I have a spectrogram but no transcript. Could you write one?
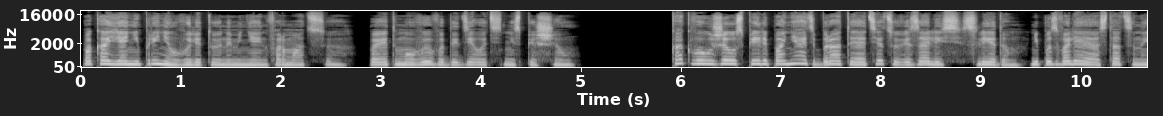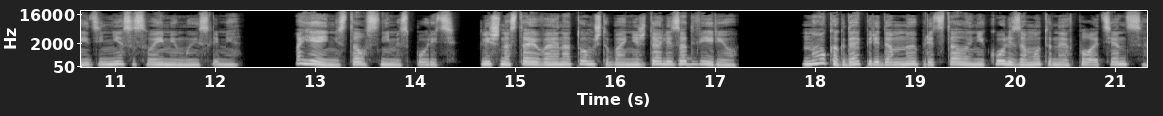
Пока я не принял вылитую на меня информацию, поэтому выводы делать не спешил. Как вы уже успели понять, брат и отец увязались следом, не позволяя остаться наедине со своими мыслями. А я и не стал с ними спорить, лишь настаивая на том, чтобы они ждали за дверью. Но когда передо мной предстала Николь, замотанная в полотенце,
